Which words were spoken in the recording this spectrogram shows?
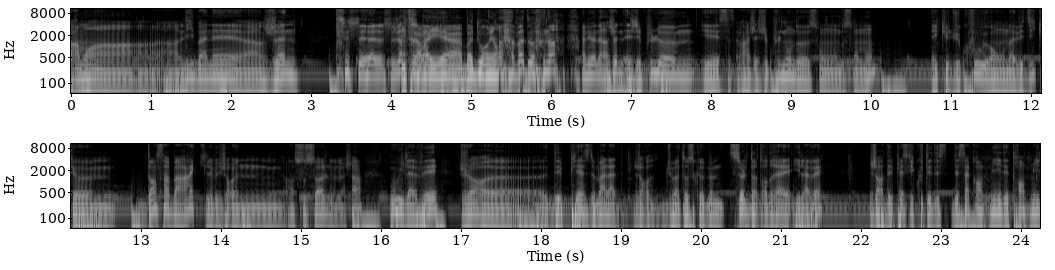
apparemment un, un- un Libanais, un jeune. Je- je- Il travaillait à Badourian. De- non, un jeune, et j'ai plus le, et enfin, j'ai plus le nom de son, de son nom, et que du coup, on avait dit que euh, dans sa baraque, il avait genre une- un sous-sol, machin, où il avait genre euh, des pièces de malade, genre du matos que même seul Dr. Dre il avait, genre des pièces qui coûtaient des, des 50 000, des 30 000,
